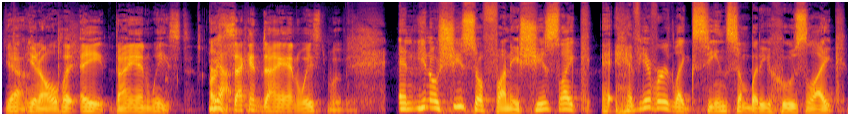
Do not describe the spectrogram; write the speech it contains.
Yeah. You know. play eight, Dianne Wiest. Our Yeah. second Dianne Wiest movie. and you know, she's so funny. She's like, have you ever like seen somebody who's like,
